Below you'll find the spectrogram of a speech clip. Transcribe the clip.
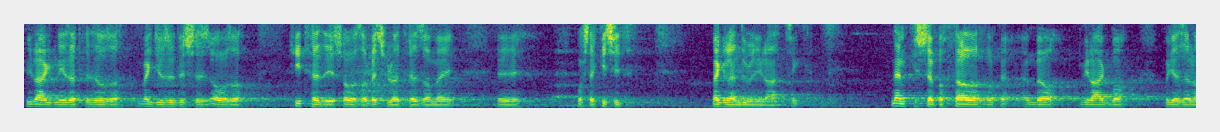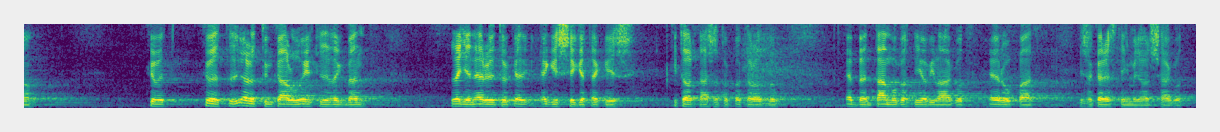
világnézethez, ahhoz a meggyőződéshez, ahhoz a hithez és ahhoz a becsülethez, amely most egy kicsit megrendülni látszik. Nem kisebb a feladatok ebbe a világba, hogy ezen a követ, követ, előttünk álló évtizedekben legyen erőtök, egészségetek és kitartásatok, akaratok ebben támogatni a világot, Európát és a keresztény magyarságot.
